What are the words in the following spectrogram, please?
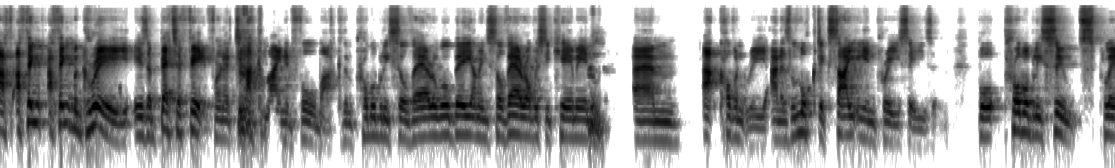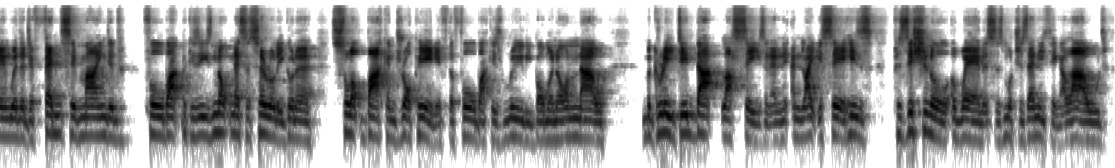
I, I, think I think McGree is a better fit for an attack-minded fullback than probably Silvera will be. I mean, Silvera obviously came in um, at Coventry and has looked exciting in pre-season, but probably suits playing with a defensive-minded fullback because he's not necessarily going to slot back and drop in if the fullback is really bombing on. Now, McGree did that last season, and, and like you say, his positional awareness, as much as anything, allowed –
